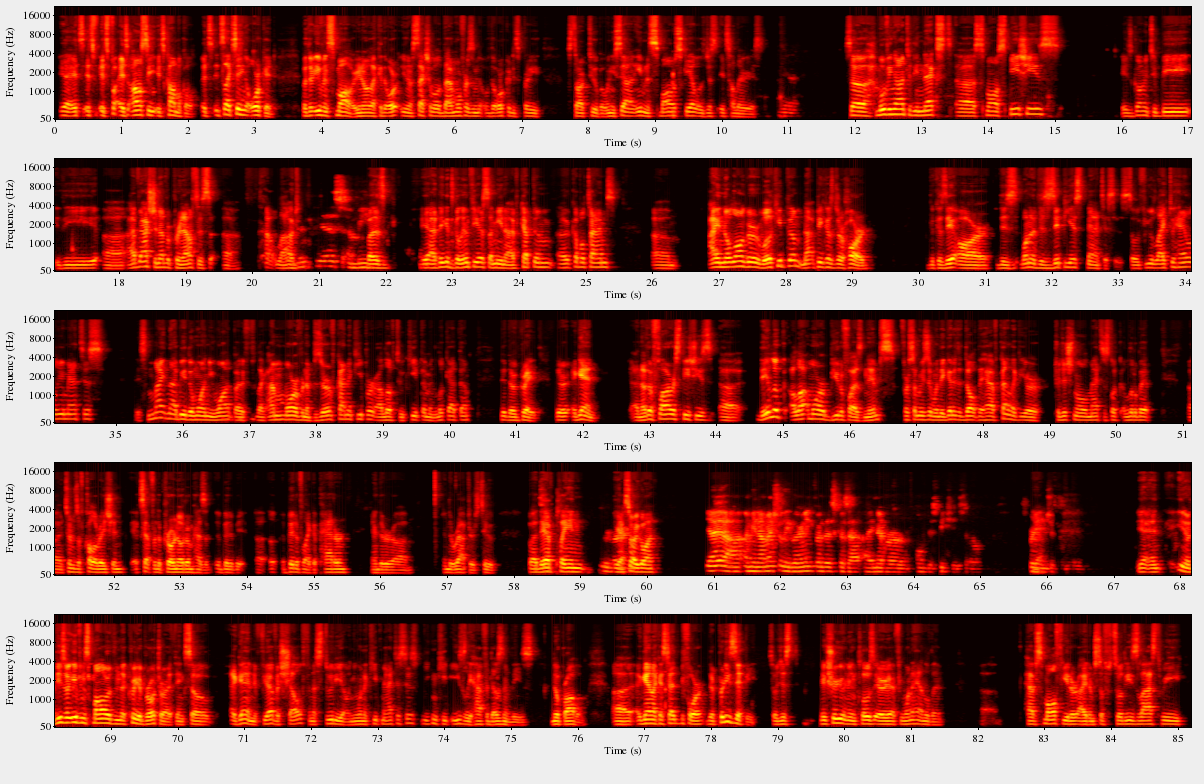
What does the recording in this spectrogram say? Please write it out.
Yeah, it's it's it's it's honestly it's comical. It's it's like seeing an orchid, but they're even smaller. You know, like the or, you know sexual dimorphism of the orchid is pretty stark too. But when you see it on even a smaller scale, it's just it's hilarious. yeah. So moving on to the next uh, small species is going to be the uh, I've actually never pronounced this uh, out loud, Yes, I mean, but it's yeah I think it's Galinthias. I mean I've kept them a couple times. Um, I no longer will keep them, not because they're hard, because they are this one of the zippiest mantises. So if you like to handle your mantis, this might not be the one you want. But if like I'm more of an observe kind of keeper, I love to keep them and look at them. They- They're great. They're again another flower species. Uh, they look a lot more beautiful as nymphs for some reason. When they get an adult, they have kind of like your traditional mantis look a little bit uh, in terms of coloration, except for the pronotum has a, a bit of it, uh, a bit of like a pattern, and their um, and the raptors too. But they have plain. Yeah, sorry, go on. Yeah, yeah. I mean, I'm actually learning from this because I, I never owned the species, so it's pretty Yeah. interesting. Yeah, and you know these are even smaller than the Creobroter, I think. So again, if you have a shelf and a studio and you want to keep mantises, you can keep easily half a dozen of these, no problem. Uh, again, like I said before, they're pretty zippy. So just make sure you're in an enclosed area if you want to handle them. Uh, have small feeder items. So, so these last three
